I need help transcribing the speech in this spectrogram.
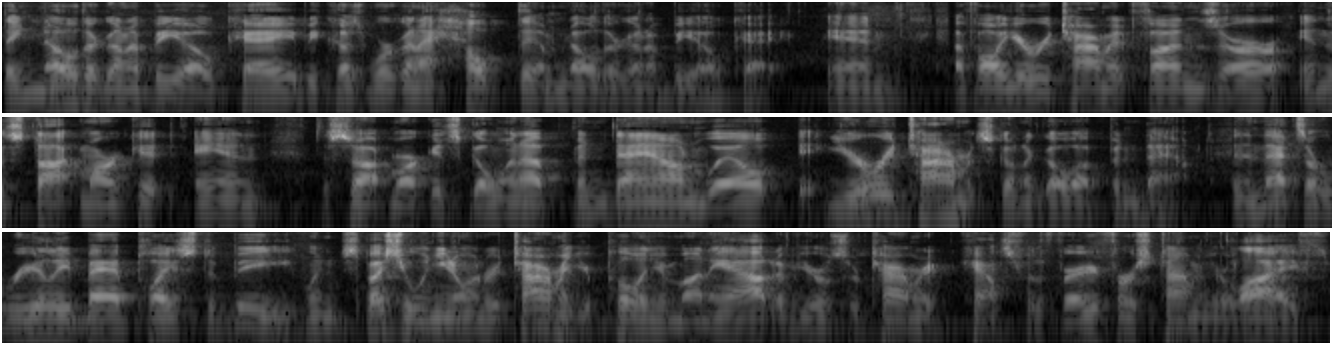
They know they're going to be okay because we're going to help them know they're going to be okay. And if all your retirement funds are in the stock market and the stock market's going up and down, well, your retirement's going to go up and down. And that's a really bad place to be when especially when you know in retirement you're pulling your money out of your retirement accounts for the very first time in your life.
